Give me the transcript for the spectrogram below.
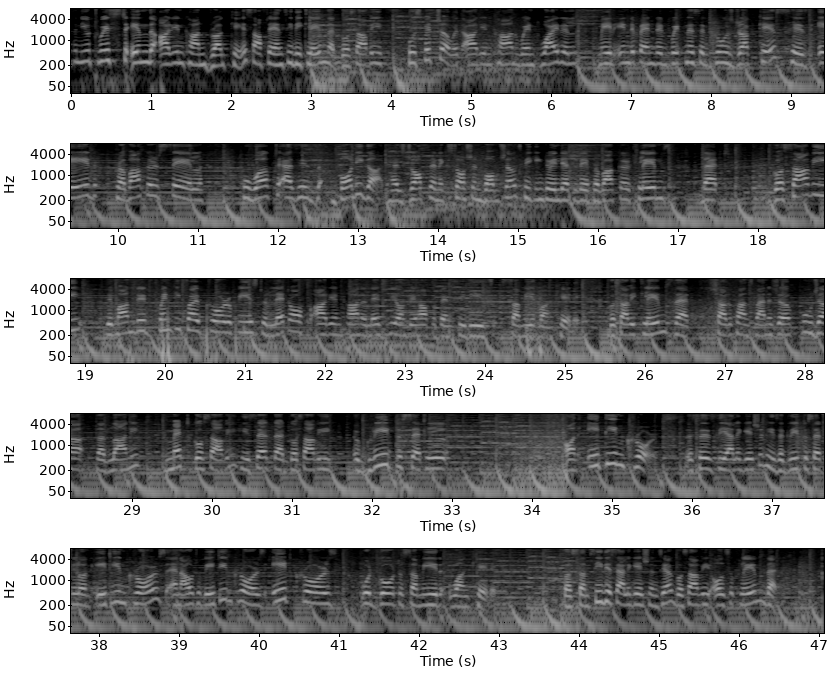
There's a new twist in the Aryan Khan drug case after NCB claimed that Gosavi, whose picture with Aryan Khan went viral, made independent witness in Cruise drug case. His aide, Prabhakar Sail, who worked as his bodyguard, has dropped an extortion bombshell. Speaking to India Today, Prabhakar claims that Gosavi demanded 25 crore rupees to let off Aryan Khan allegedly on behalf of NCB's Sameer Wankhede. Gosavi claims that Shah Rukh Khan's manager Pooja Dadlani met Gosavi. He said that Gosavi agreed to settle on 18 crores. This is the allegation. He's agreed to settle on 18 crores and out of 18 crores, 8 crores would go to Sameer Wankhede. For some serious allegations here, Gosavi also claimed that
